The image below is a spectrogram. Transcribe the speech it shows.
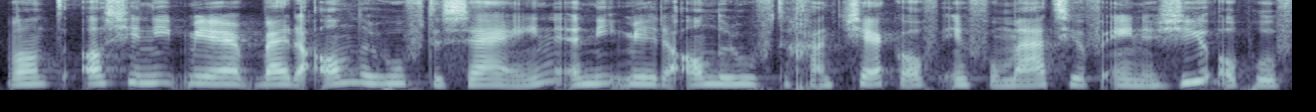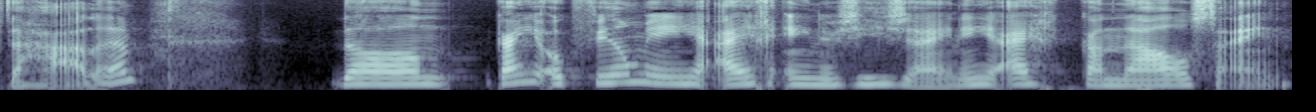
Want als je niet meer bij de ander hoeft te zijn en niet meer de ander hoeft te gaan checken of informatie of energie op hoeft te halen, dan kan je ook veel meer in je eigen energie zijn, in je eigen kanaal zijn.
